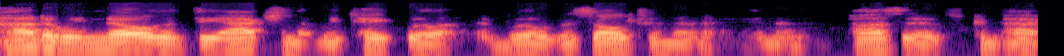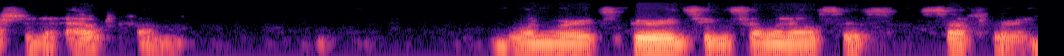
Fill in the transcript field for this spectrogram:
How do we know that the action that we take will, will result in a, in a positive, compassionate outcome? when we're experiencing someone else's suffering?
